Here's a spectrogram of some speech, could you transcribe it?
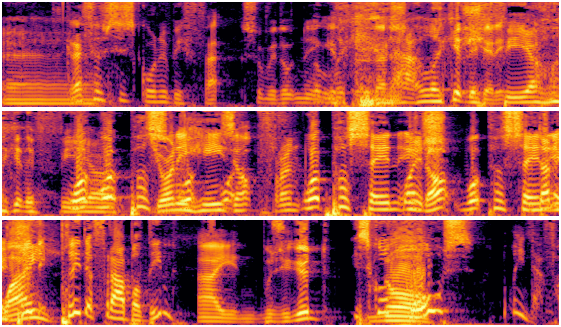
Uh, Griffiths is going to be fit, so we don't need to get Look at this. that! Look at the shitty- fear! Look at the fear! What, what perc- Johnny what, Hayes what, up front. What percentage? Why not? What percentage? it, played, it- played it for Aberdeen. Aye, and was he good? He scored No. goals. No, he never.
